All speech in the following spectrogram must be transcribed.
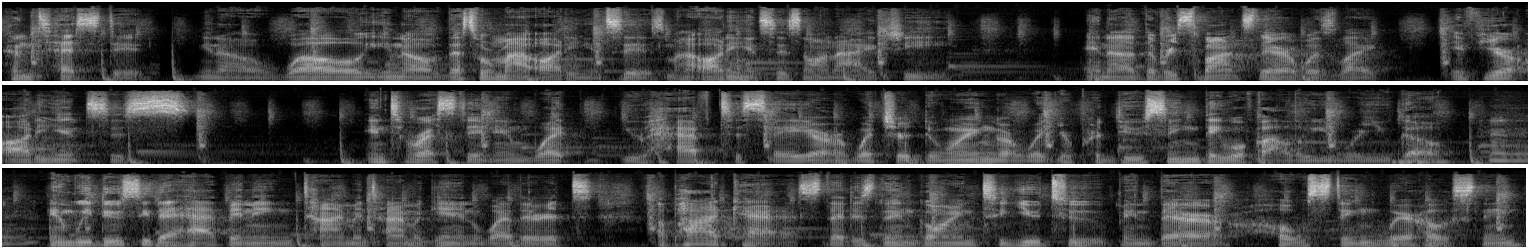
contested, you know, well, you know, that's where my audience is. My audience is on IG. And uh, the response there was like, if your audience is interested in what you have to say or what you're doing or what you're producing, they will follow you where you go. Mm-hmm. And we do see that happening time and time again, whether it's a podcast that is then going to YouTube and they're hosting, we're hosting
